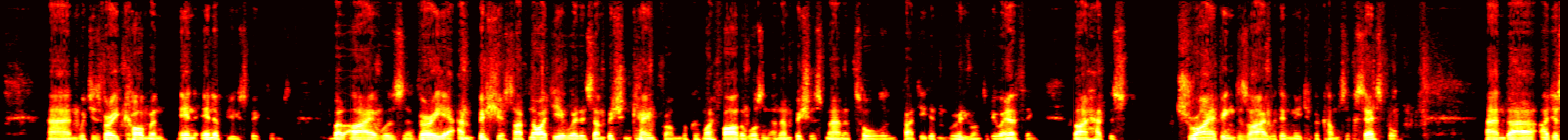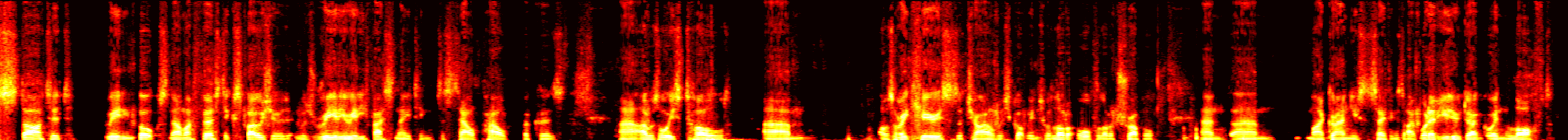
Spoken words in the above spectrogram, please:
and which is very common in, in abuse victims but I was very ambitious. I have no idea where this ambition came from because my father wasn't an ambitious man at all. In fact, he didn't really want to do anything. But I had this driving desire within me to become successful. And uh, I just started reading books. Now, my first exposure was really, really fascinating to self-help because uh, I was always told um, I was very curious as a child, which got me into a lot of awful lot of trouble. And um, my gran used to say things like, "Whatever you do, don't go in the loft."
